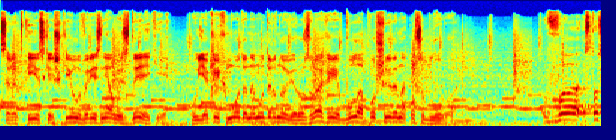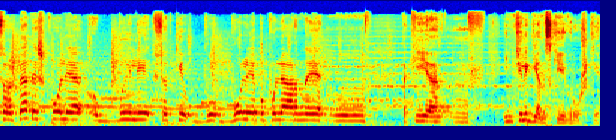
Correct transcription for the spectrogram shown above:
Серед київських шкіл вирізнялись деякі, у яких мода на модернові розваги була поширена особливо. В 145-й школе были все-таки более популярные м, такие м, интеллигентские игрушки.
